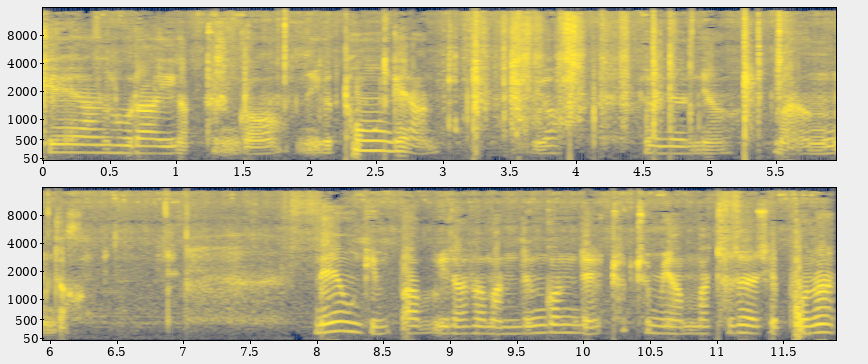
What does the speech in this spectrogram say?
계란 후라이 같은 거. 이거 통계란이고요. 여기는 그냥 망작. 매운 김밥이라서 만든 건데 초점이 안 맞춰져요, 제 폰은.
